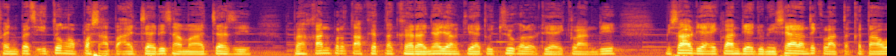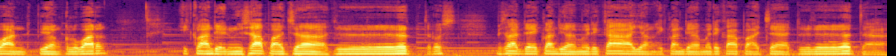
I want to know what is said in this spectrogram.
fanpage itu ngepost apa aja di sama aja sih. Bahkan per target negaranya yang dia tuju kalau dia iklan di misal dia iklan di Indonesia nanti ketahuan yang keluar iklan di Indonesia apa aja terus misal dia iklan di Amerika yang iklan di Amerika apa aja nah,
